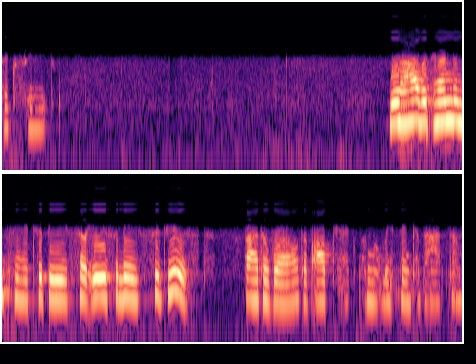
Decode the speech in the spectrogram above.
succeed. we have a tendency to be so easily seduced by the world of objects and what we think about them.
